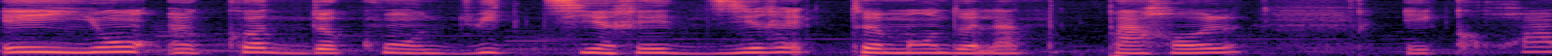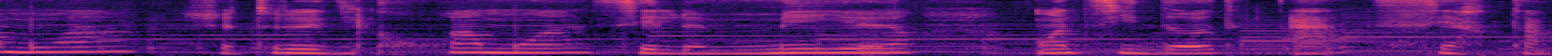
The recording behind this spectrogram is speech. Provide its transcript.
ayons un code de conduite tiré directement de la parole. Et crois-moi, je te le dis, crois-moi, c'est le meilleur antidote à certains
